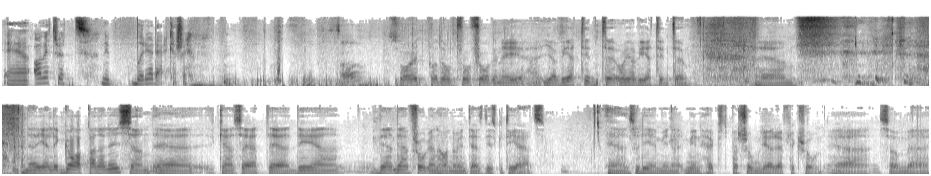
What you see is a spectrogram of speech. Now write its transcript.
eh, ja, jag tror att vi börjar där kanske. Mm. Ja, svaret på de två frågorna är jag vet inte och jag vet inte. Um, när det gäller gapanalysen eh, kan jag säga att det, det, den, den, frågan har nog inte ens diskuterats. Eh, så det är mina, min högst personliga reflektion eh, som eh,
